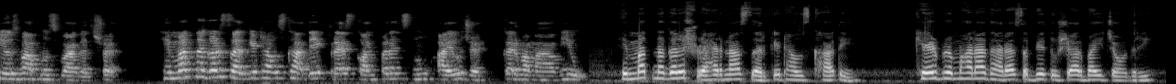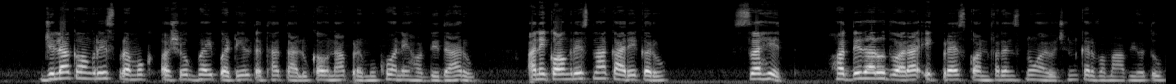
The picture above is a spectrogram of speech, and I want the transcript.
ન્યૂઝમાં આપનું સ્વાગત છે. હિંમતનગર સર્કિટ હાઉસ ખાતે એક પ્રેસ કોન્ફરન્સનું આયોજન કરવામાં આવ્યું. હિંમતનગર શહેરના સર્કિટ હાઉસ ખાતે ખેડ બ્રહ્માના ધારાસભ્ય તુષારભાઈ ચૌધરી, જિલ્લા કોંગ્રેસ પ્રમુખ અશોકભાઈ પટેલ તથા તાલુકાઓના પ્રમુખો અને હોદ્દેદારો અને કોંગ્રેસના કાર્યકરો સહિત હોદ્દેદારો દ્વારા એક પ્રેસ કોન્ફરન્સનું આયોજન કરવામાં આવ્યું હતું.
